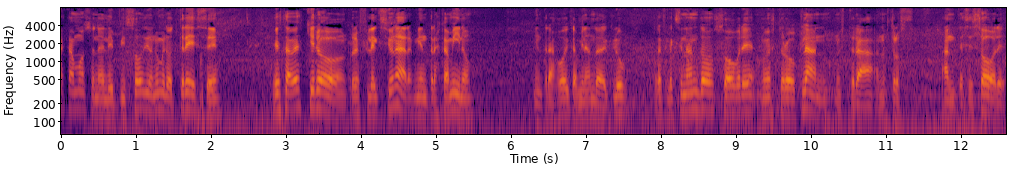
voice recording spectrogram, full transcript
estamos en el episodio número 13. Esta vez quiero reflexionar mientras camino, mientras voy caminando del club, reflexionando sobre nuestro clan, nuestra, nuestros antecesores,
